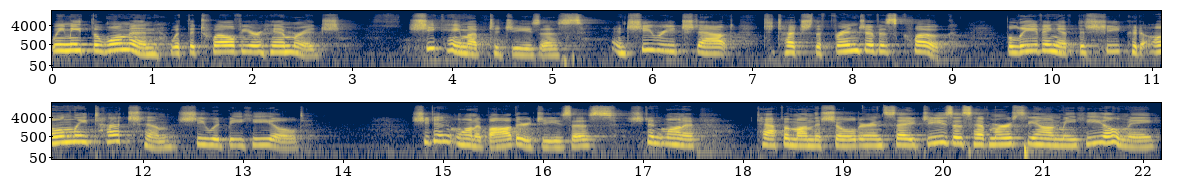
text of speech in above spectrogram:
we meet the woman with the 12 year hemorrhage. She came up to Jesus and she reached out to touch the fringe of his cloak, believing if she could only touch him, she would be healed. She didn't want to bother Jesus. She didn't want to tap him on the shoulder and say, Jesus, have mercy on me, heal me.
